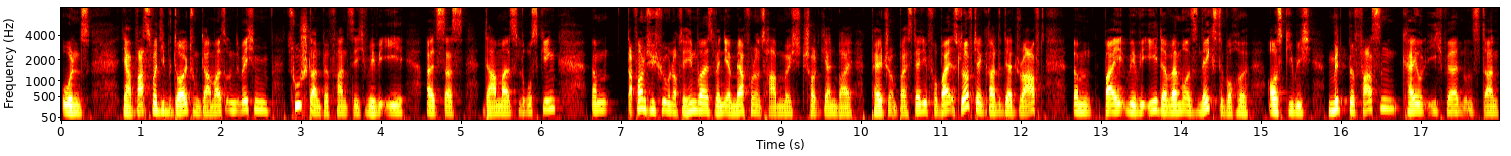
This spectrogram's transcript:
und ja, was war die Bedeutung damals und in welchem Zustand befand sich WWE, als das damals losging? Ähm, davon natürlich immer noch der Hinweis, wenn ihr mehr von uns haben möchtet, schaut gern bei Patreon und bei Steady vorbei. Es läuft ja gerade der Draft ähm, bei WWE, da werden wir uns nächste Woche ausgiebig mit befassen. Kai und ich werden uns dann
